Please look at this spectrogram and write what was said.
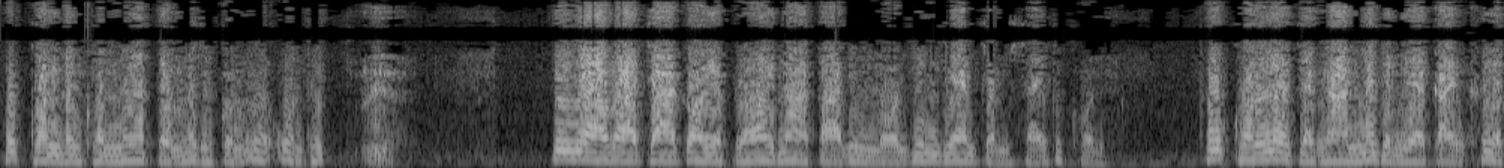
ทุกคนเป็นคนเนื้อเต็มไม่ใช่คนอ้วนอ้วนทึบกิริยาวาจา ก็เรียบร้อยหน้าตายิ้มโนนยิ้มแย้มแจ่มใสทุกคน ทุกคนเลิกจากงานไม่จะมีอาการเครียด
